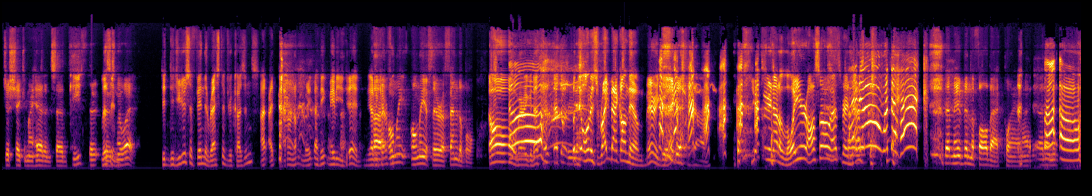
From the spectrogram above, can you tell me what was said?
just shaken my head and said, Keith, there, there's Listen. no way. did, did you just offend the rest of your cousins? I I, I don't know. I think maybe you did. You gotta be Uh, only, only if they're offendable. Oh, very good. That's, that's, that's, put the onus right back on them. Very good. Excellent job. You sure you're not a lawyer, also? That's very. I fantastic. know. What the heck? That may have been the fallback plan. I, I don't Uh oh.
